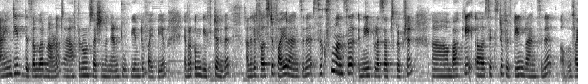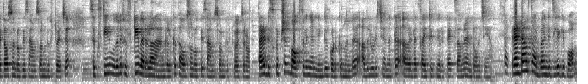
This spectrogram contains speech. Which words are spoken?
നയന്റീൻത്ത് ഡിസംബറിനാണ് ആഫ്റ്റർനൂൺ സെഷൻ തന്നെയാണ് two P M to five P M ഇവർക്കും ഗിഫ്റ്റ് ഉണ്ട്. അതിൽ ഫസ്റ്റ് ഫൈവ് റാങ്ക്സിന് six months NEET plus subscription ബാക്കി സിക്സ് ടു ഫിഫ്റ്റീൻ റാങ്ക്സിന് five thousand rupees Amazon gift voucher sixteen മുതൽ ഫിഫ്റ്റി വരെയുള്ള റാങ്കുകൾക്ക് തൗസൻഡ് റുപ്പീസ് ആമസോൺ ഗിഫ്റ്റ് വെച്ചറുണ്ട് താഴെ ഡിസ്ക്രിപ്ഷൻ ബോക്സിൽ ഞാൻ ലിങ്ക് കൊടുക്കുന്നുണ്ട്. അതിലൂടെ ചെന്നിട്ട് അവരുടെ സൈറ്റിൽ കയറിയിട്ട് എക്സാമിന് എൻറോൾ ചെയ്യാം. രണ്ടാമത്തെ അഡ്വാന്റേജിലേക്ക് പോകാം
